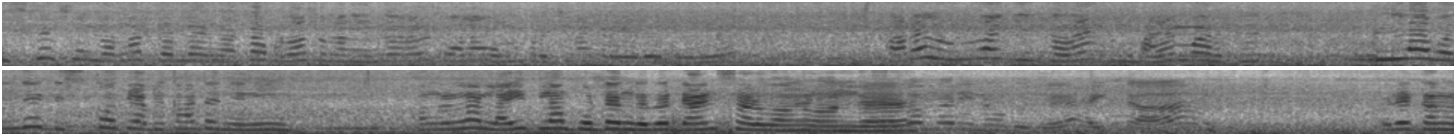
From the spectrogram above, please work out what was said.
ரிஸ்ட்ரிக்ஷன் வரலாம் தெரியல. எங்கள் அக்கா அப்படி தான் சொன்னாங்க. எந்த நாள் போகலாம் ஒன்றும் பிரச்சனை கிடையாது அப்படின்னு. கடல் உருவாக்கி இருக்கதான் கொஞ்சம் பயமாக இருக்குது ஃபுல்லாக வந்து டிஸ்கோத்தி அப்படி காட்டுங்க நீ. அங்கெல்லாம் லைட்லாம் போட்டு அங்கே ஏதோ டான்ஸ் ஆடுவாங்களாம் அங்கே. அப்படியே காங்க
